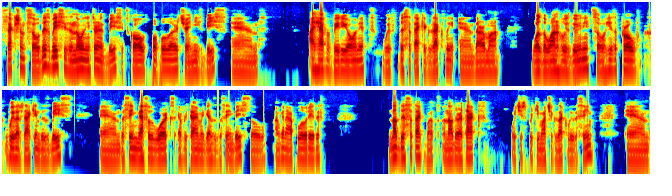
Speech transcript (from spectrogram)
section. So this base is a known internet base, it's called Popular Chinese Base, and I have a video on it with this attack exactly, and Dharma was the one who is doing it. So he's a pro with attacking this base. And the same method works every time against the same base. So I'm gonna upload it. Not this attack but another attack which is pretty much exactly the same. And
